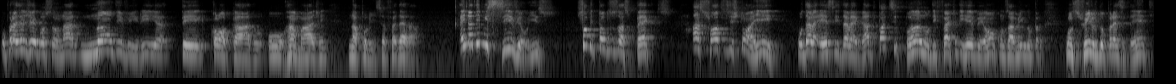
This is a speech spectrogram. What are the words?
o presidente Jair Bolsonaro não deveria ter colocado o Ramagem na Polícia Federal. É inadmissível isso, sob todos os aspectos. As fotos estão aí. Dele, esse delegado participando de festa de Réveillon com os amigos, do, com os filhos do presidente.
